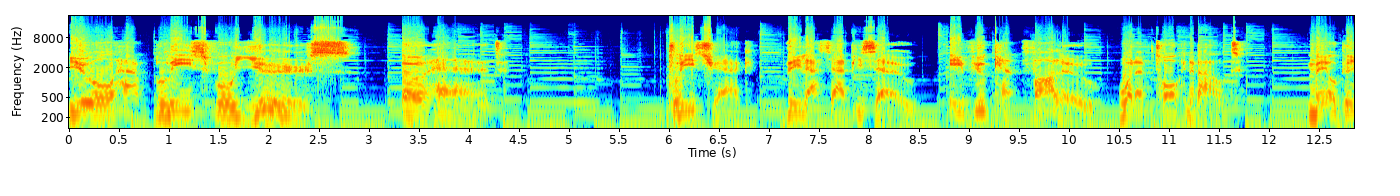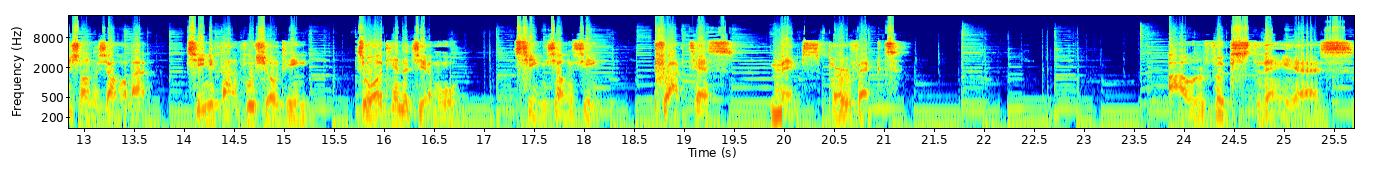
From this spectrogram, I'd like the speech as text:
You'll have blissful years ahead. Please check the last episode if you can't follow what I'm talking about. 没有跟上的小伙伴，请你反复收听昨天的节目。请相信，practice makes perfect. Our focus today is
